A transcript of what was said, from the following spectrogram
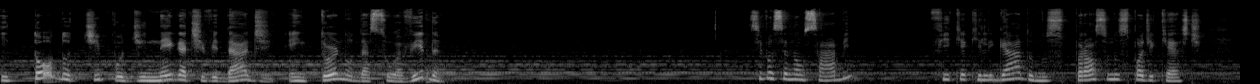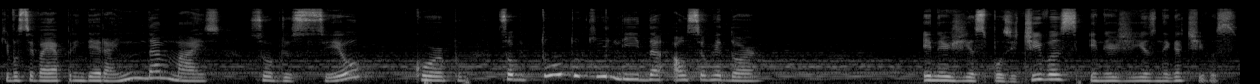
e todo tipo de negatividade em torno da sua vida? Se você não sabe, fique aqui ligado nos próximos podcasts que você vai aprender ainda mais sobre o seu corpo, sobre tudo que lida ao seu redor. Energias positivas, energias negativas.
